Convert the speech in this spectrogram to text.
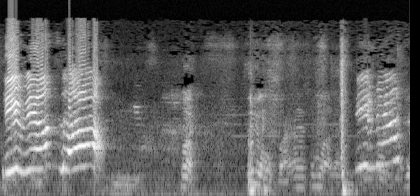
李明泽，不，不用管什么的。李明泽。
